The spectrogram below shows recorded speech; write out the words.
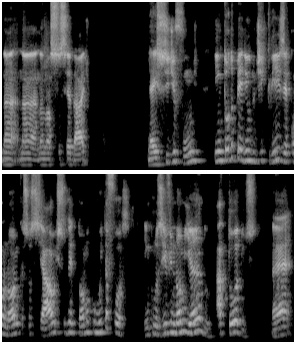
na, na, na nossa sociedade. Isso se difunde e em todo período de crise econômica, social, isso retoma com muita força, inclusive nomeando a todos né,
